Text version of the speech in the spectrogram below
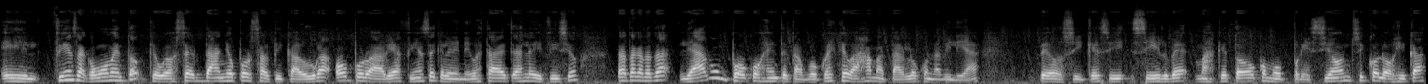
el, fíjense un momento que voy a hacer daño por salpicadura o por área. Fíjense que el enemigo está detrás del edificio. le hago un poco, gente. Tampoco es que vas a matarlo con la habilidad, pero sí que sí sirve más que todo como presión psicológica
